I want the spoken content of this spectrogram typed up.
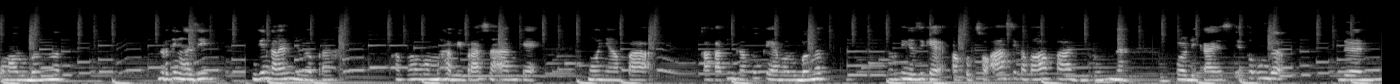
pemalu banget. Ngerti gak sih? Mungkin kalian juga pernah apa memahami perasaan kayak mau nyapa kakak tingkat tuh kayak malu banget. Ngerti gak sih? Kayak takut so asik atau apa gitu. Nah kalau di KS itu enggak. Dan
